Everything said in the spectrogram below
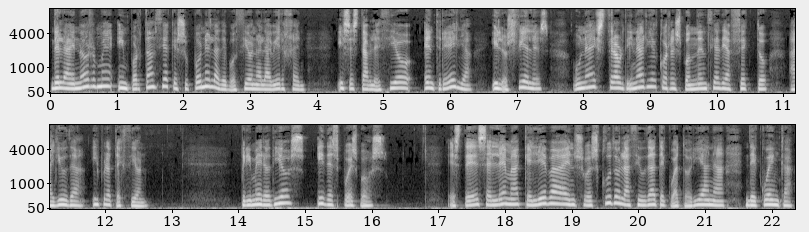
de la enorme importancia que supone la devoción a la Virgen y se estableció entre ella y los fieles una extraordinaria correspondencia de afecto, ayuda y protección. Primero Dios y después vos. Este es el lema que lleva en su escudo la ciudad ecuatoriana de Cuenca,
